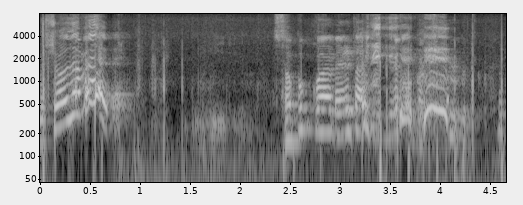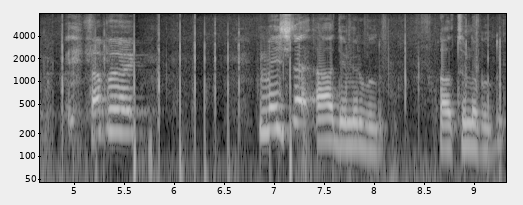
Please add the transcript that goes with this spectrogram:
Meşale ver! Sapık var beni takip ediyor. Sapık. Meşale... Aa demir buldum. Altını buldum.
